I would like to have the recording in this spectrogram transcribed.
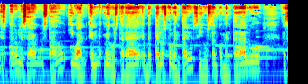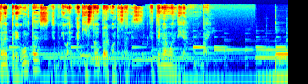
Espero les haya gustado. Igual, me gustaría eh, ver los comentarios. Si gustan comentar algo, hacerme preguntas. Igual, aquí estoy para contestarles. Que tengan buen día. Bye.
